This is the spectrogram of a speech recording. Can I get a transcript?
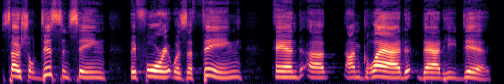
social distancing before it was a thing, and uh, I'm glad that he did.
